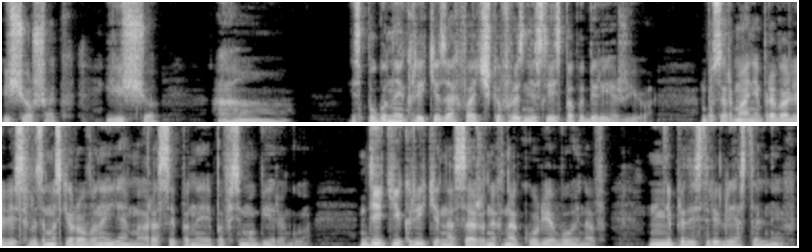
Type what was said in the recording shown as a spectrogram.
Еще шаг, еще... а, -а, -а. Испуганные крики захватчиков разнеслись по побережью. Бусурмане провалились в замаскированные ямы, рассыпанные по всему берегу. Дикие крики насаженных на колья воинов не предостерегли остальных.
